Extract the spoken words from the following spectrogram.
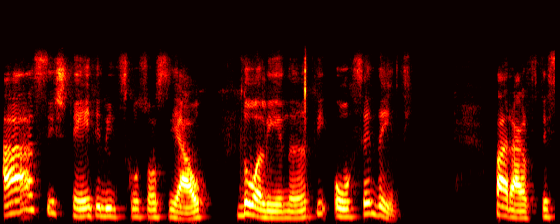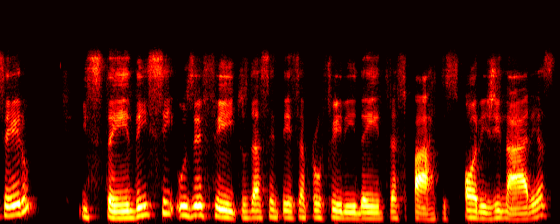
assistente de social do alienante ou cedente. Parágrafo 3 estendem-se os efeitos da sentença proferida entre as partes originárias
